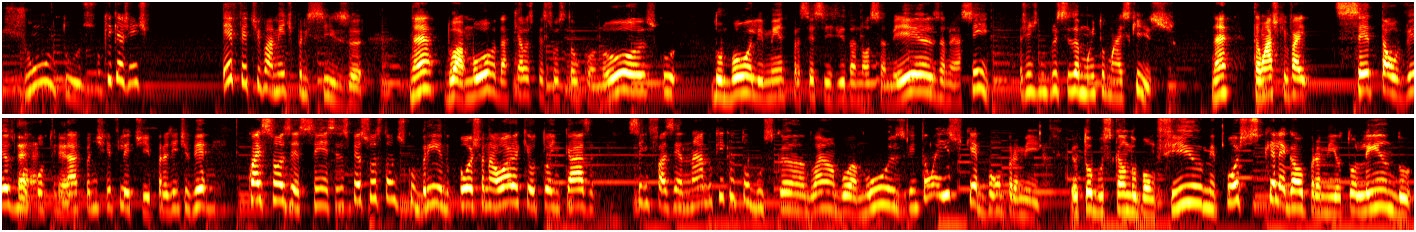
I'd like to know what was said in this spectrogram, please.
juntos, o que, que a gente efetivamente precisa? Né? Do amor daquelas pessoas que estão conosco, do bom alimento para ser servido à nossa mesa, não é assim? A gente não precisa muito mais que isso. Né? Então acho que vai ser talvez uma é, oportunidade é. para a gente refletir, para a gente ver quais são as essências. As pessoas estão descobrindo, poxa, na hora que eu estou em casa sem fazer nada, o que, que eu estou buscando? Ah, é uma boa música, então é isso que é bom para mim. Eu estou buscando um bom filme, poxa, isso que é legal para mim. Eu estou lendo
